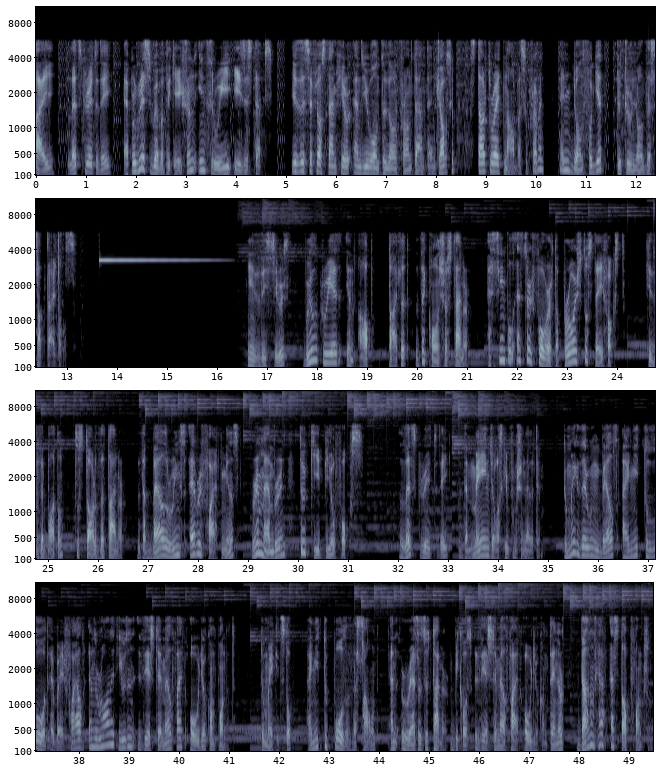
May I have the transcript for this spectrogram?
Hi, let's create today a progressive web application in 3 easy steps. If this is your first time here and you want to learn front-end and JavaScript, start right now by subscribing and don't forget to turn on the subtitles. In this series, we'll create an app titled The Conscious Timer, a simple and straightforward approach to stay focused. Hit the button to start the timer. The bell rings every 5 minutes, remembering to keep your focus. Let's create today the main JavaScript functionality. To make the ring bells, I need to load a WAV file and run it using the HTML5 audio component. To make it stop, I need to pause the sound and reset the timer, because the HTML5 audio container doesn't have a stop function.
